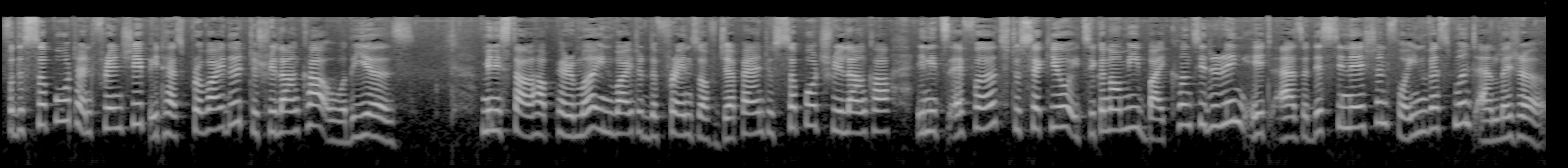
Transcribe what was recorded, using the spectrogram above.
for the support and friendship it has provided to Sri Lanka over the years. Minister Alahapperuma invited the Friends of Japan to support Sri Lanka in its efforts to secure its economy by considering it as a destination for investment and leisure.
